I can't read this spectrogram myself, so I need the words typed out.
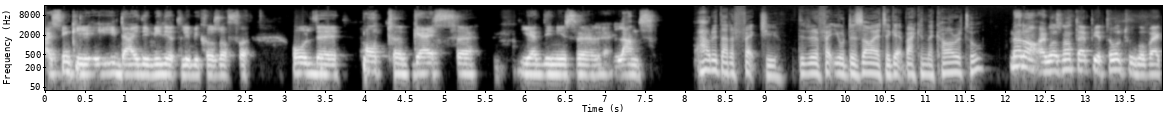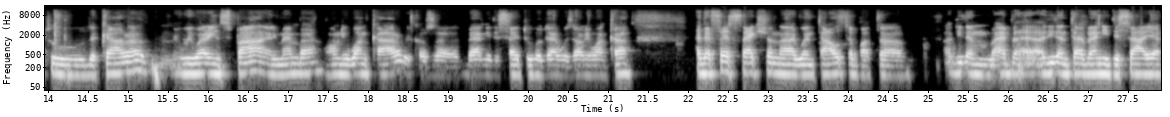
I think he, he died immediately because of uh, all the hot gas uh, he had in his uh, lungs. How did that affect you? Did it affect your desire to get back in the car at all? No, no, I was not happy at all to go back to the car. We were in Spa, I remember, only one car because uh, Bernie decided to go there with only one car. At the first section, I went out, but uh, I didn't have I didn't have any desire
